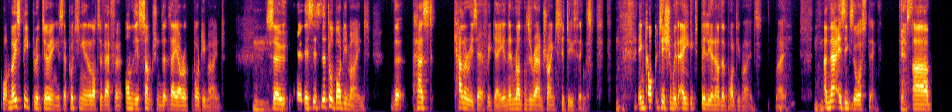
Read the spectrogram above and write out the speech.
what most people are doing is they're putting in a lot of effort on the assumption that they are a body mind mm. so you know, there's this little body mind that has calories every day and then runs around trying to do things in competition with 8 billion other body minds right? Mm-hmm. and that is exhausting. Yes. Um,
